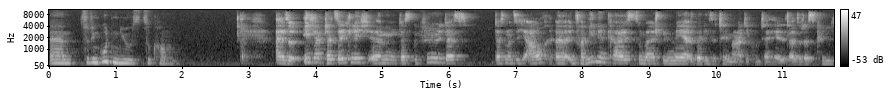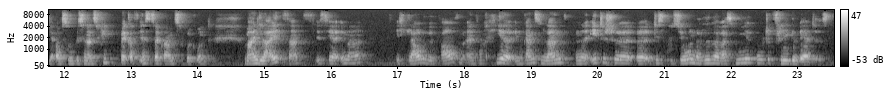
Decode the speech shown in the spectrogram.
ähm, zu den guten News zu kommen? Also ich habe tatsächlich ähm, das Gefühl, dass dass man sich auch äh, im Familienkreis zum Beispiel mehr über diese Thematik unterhält. Also das kriege ich auch so ein bisschen als Feedback auf Instagram zurück und mein Leitsatz ist ja immer, ich glaube, wir brauchen einfach hier im ganzen Land eine ethische äh, Diskussion darüber, was mir gute Pflege wert ist.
